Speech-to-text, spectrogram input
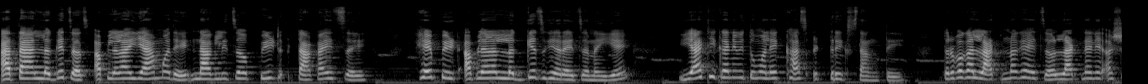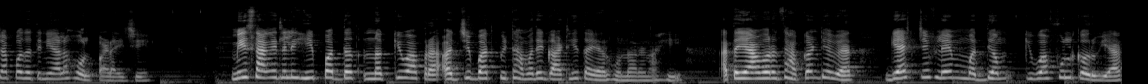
आता लगेचच आपल्याला यामध्ये नागलीचं पीठ टाकायचंय. हे पीठ आपल्याला लगेच घेरायचं नाहीये. या ठिकाणी मी तुम्हाला एक खास ट्रिक सांगते. तर बघा लाटणं घ्यायचं लाटण्याने अशा पद्धतीने याला होल पाडायचे. मी सांगितलेली ही पद्धत नक्की वापरा अजिबात पिठामध्ये गाठी तयार होणार नाही. आता यावर झाकण ठेवूयात गॅसची फ्लेम मध्यम किंवा फुल करूयात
